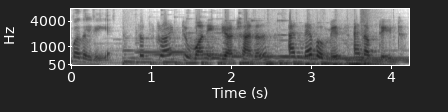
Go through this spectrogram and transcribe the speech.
ਬਦਲ ਗਈ ਹੈ। Subscribe to One India channel and never miss an update.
